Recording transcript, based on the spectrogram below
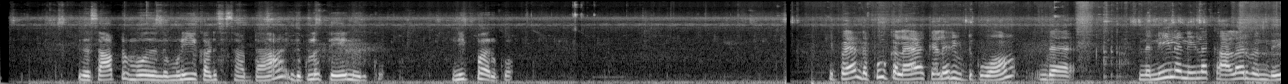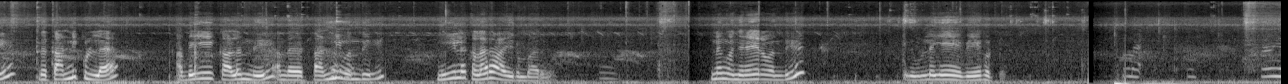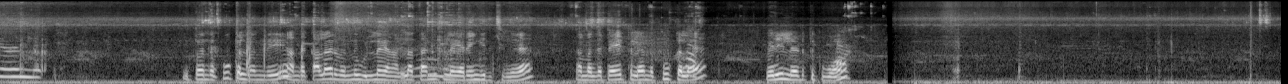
இதை சாப்பிடும்போது இந்த முனியை கடித்து சாப்பிட்டா இதுக்குள்ளே தேன் இருக்கும். இனிப்பாக இருக்கும். இப்போ இந்த பூக்களை கிளறி விட்டுக்குவோம். இந்த இந்த நீல நீல கலர் வந்து இந்த தண்ணிக்குள்ளே அப்படியே கலந்து அந்த தண்ணி வந்து நீல கலர் ஆயிரும் பாருங்க. இன்னும் கொஞ்சம் நேரம் வந்து இது உள்ளேயே வேகட்டும். இப்போ அந்த பூக்கள் வந்து அந்த கலர் வந்து உள்ளே நல்லா தண்ணிக்குள்ளே இறங்கிருச்சுங்க. நம்ம அந்த டயத்தில் அந்த பூக்களை வெளியில் எடுத்துக்குவோம்.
